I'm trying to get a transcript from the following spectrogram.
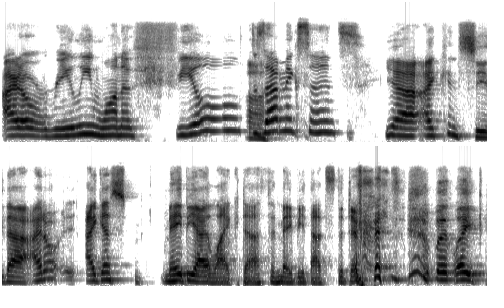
I don't really want to feel. Does uh, that make sense? Yeah, I can see that. I don't I guess maybe I like death and maybe that's the difference. but like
